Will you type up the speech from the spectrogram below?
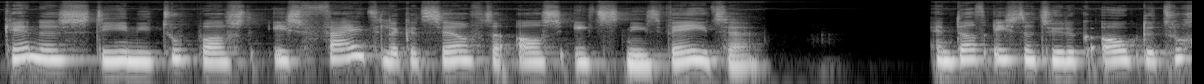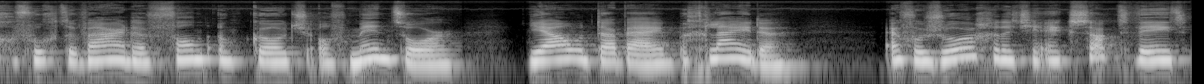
kennis die je niet toepast is feitelijk hetzelfde als iets niet weten. En dat is natuurlijk ook de toegevoegde waarde van een coach of mentor. Jou daarbij begeleiden. Ervoor zorgen dat je exact weet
